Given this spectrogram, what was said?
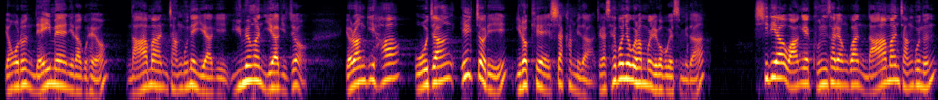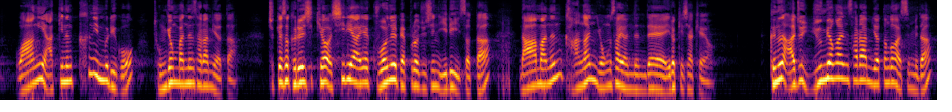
영어로는 Naaman이라고 해요. 나만 장군의 이야기, 유명한 이야기죠. 열왕기 하 5장 1절이 이렇게 시작합니다. 제가 세 번역을 한번 읽어보겠습니다. 시리아 왕의 군사령관 나만 장군은 왕이 아끼는 큰 인물이고 존경받는 사람이었다. 주께서 그를 시켜 시리아에 구원을 베풀어 주신 일이 있었다. 나아만은 강한 용사였는데 이렇게 시작해요. 그는 아주 유명한 사람이었던 것 같습니다.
